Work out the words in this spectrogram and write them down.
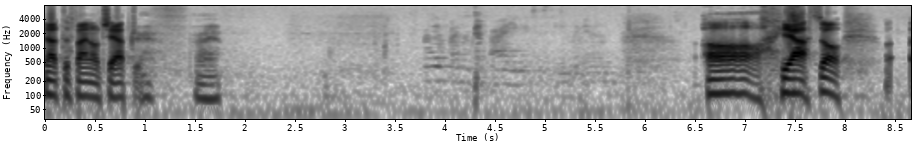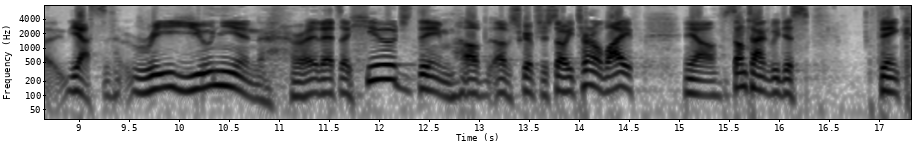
not the final chapter, right? Oh, yeah. So, uh, yes, reunion, right? That's a huge theme of, of Scripture. So, eternal life, you know, sometimes we just think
